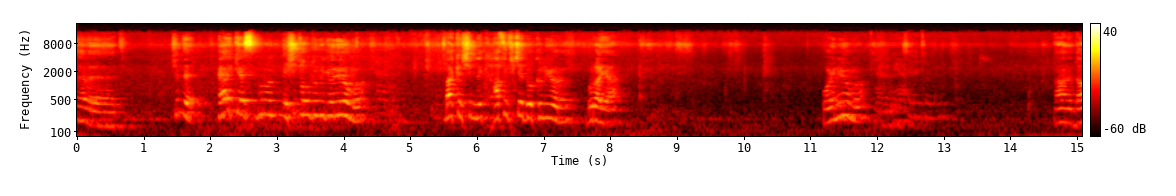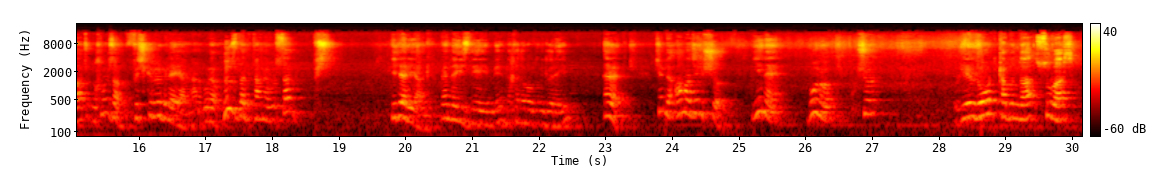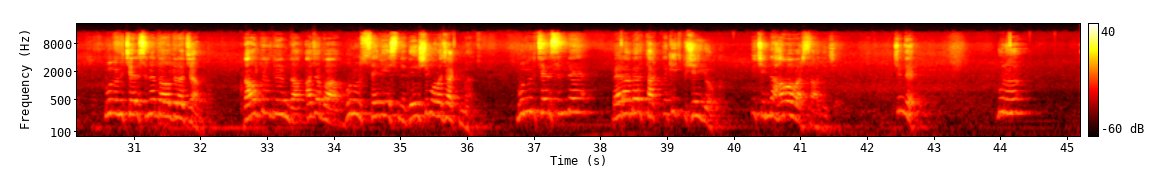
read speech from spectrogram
Evet. Şimdi herkes bunun eşit olduğunu görüyor mu? Bakın şimdi hafifçe dokunuyorum buraya. Oynuyor mu? Yani daha çok dokunursam fışkırır bile yani. Hani buraya hızla bir tane vursam gider yani. Ben de izleyeyim bir ne kadar olduğunu göreyim. Evet. Şimdi amacım şu. Yine bunu şu yoğurt kabında su var. Bunun içerisine daldıracağım. Daldırdığımda acaba bunun seviyesinde değişim olacak mı? Bunun içerisinde beraber taktık hiçbir şey yok. İçinde hava var sadece. Şimdi bunu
